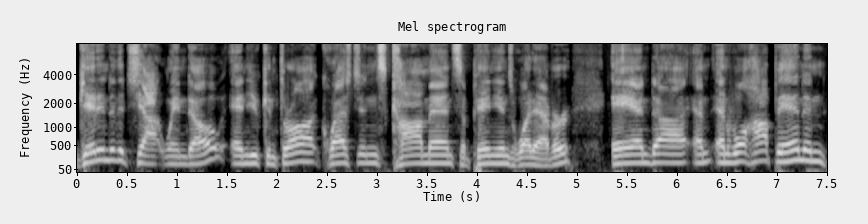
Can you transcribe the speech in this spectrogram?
get into the chat window and you can throw out questions, comments, opinions, whatever, and uh, and and we'll hop in and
